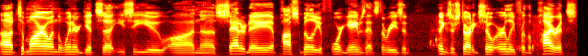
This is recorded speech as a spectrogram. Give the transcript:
uh, tomorrow, and the winner gets ECU on Saturday. A possibility of four games. That's the reason things are starting so early for the Pirates.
